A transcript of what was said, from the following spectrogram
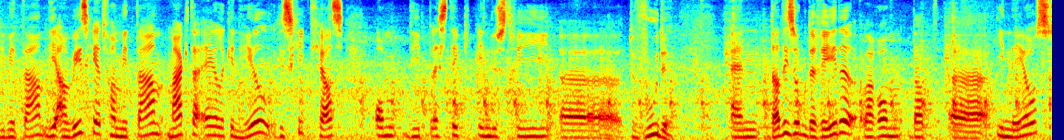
die, methaan, die aanwezigheid van methaan maakt dat eigenlijk een heel geschikt gas om die plastic-industrie te voeden. En dat is ook de reden waarom dat Ineos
